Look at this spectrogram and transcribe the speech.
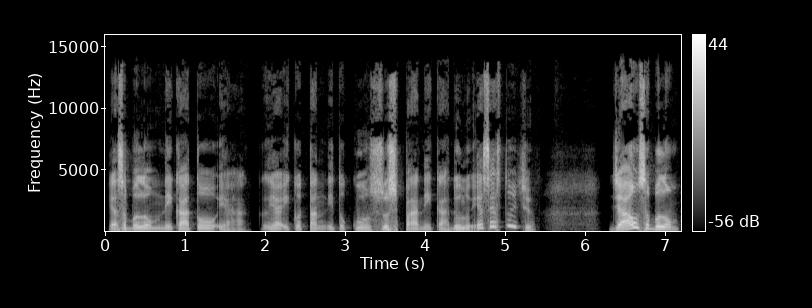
Ya sebelum nikah tuh ya ya ikutan itu khusus pranikah dulu. Ya saya setuju. Jauh sebelum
